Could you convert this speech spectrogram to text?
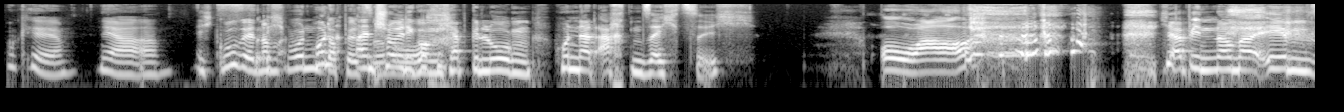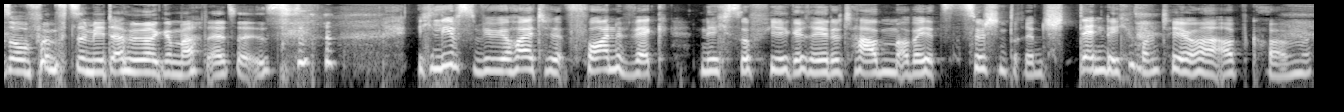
Okay, ja. Ich google noch. Ich wohne 100, doppelt Entschuldigung, so ich habe gelogen. 168. Oh wow. ich habe ihn noch mal eben so 15 Meter höher gemacht, als er ist. Ich lieb's, wie wir heute vorneweg nicht so viel geredet haben, aber jetzt zwischendrin ständig vom Thema abkommen.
